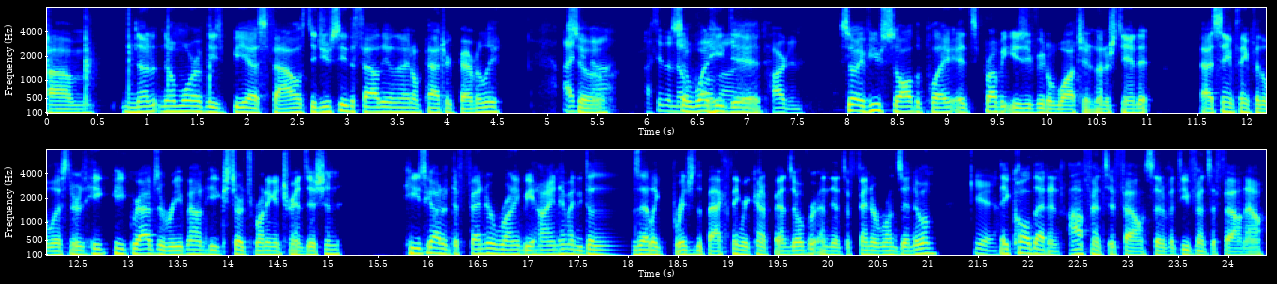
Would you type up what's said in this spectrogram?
Um, no, no more of these BS fouls. Did you see the foul the other night on Patrick Beverley? I so- did not. I see the no so what he did- Harden. So if you saw the play, it's probably easier for you to watch it and understand it. Uh, same thing for the listeners. He he grabs a rebound, he starts running in transition. He's got a defender running behind him, and he does that like bridge the back thing where he kind of bends over, and the defender runs into him. Yeah. They call that an offensive foul instead of a defensive foul now.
